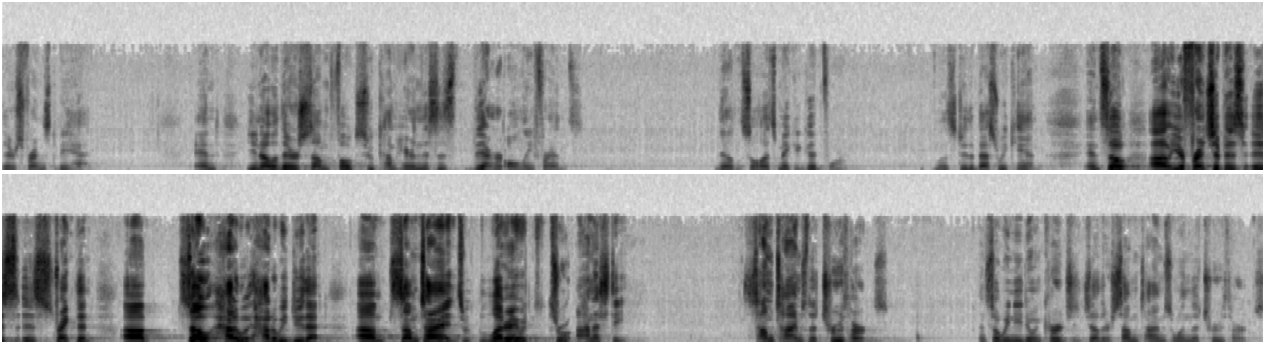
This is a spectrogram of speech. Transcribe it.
There's friends to be had. And, you know, there's some folks who come here and this is their only friends. So let's make it good for them. Let's do the best we can. And so uh, your friendship is, is, is strengthened. Uh, so, how do, we, how do we do that? Um, sometimes, letter A, through honesty. Sometimes the truth hurts. And so we need to encourage each other sometimes when the truth hurts.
